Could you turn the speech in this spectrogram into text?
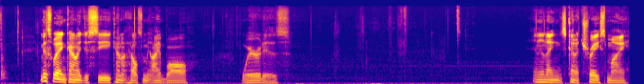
And this way I can kind of just see, kind of helps me eyeball where it is. And then I can just kind of trace my,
